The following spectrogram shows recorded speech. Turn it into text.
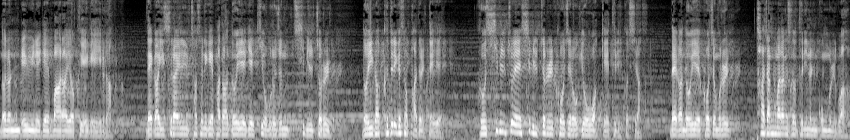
너는 레위인에게 말하여 그에게 이르라. 내가 이스라엘 자손에게 받아 너희에게 기업으로 준 11조를 너희가 그들에게서 받을 때에 그 11조의 11조를 거제로 여호와께 드릴 것이라. 내가 너희의 거제물을 타작마당에서 드리는 곡물과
